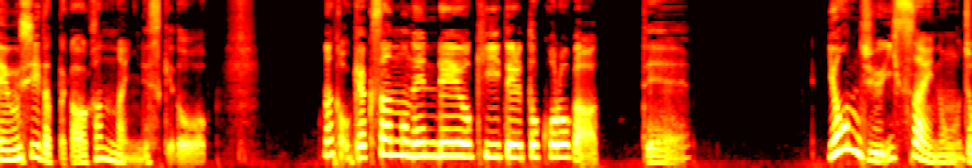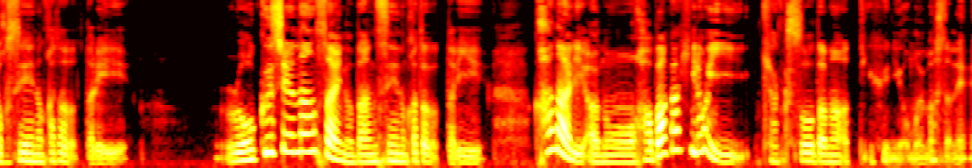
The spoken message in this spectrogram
MC だったかわかんないんですけど、なんかお客さんの年齢を聞いてるところがあって、41歳の女性の方だったり、60何歳の男性の方だったり、かなり、あの、幅が広い客層だなっていうふうに思いましたね。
